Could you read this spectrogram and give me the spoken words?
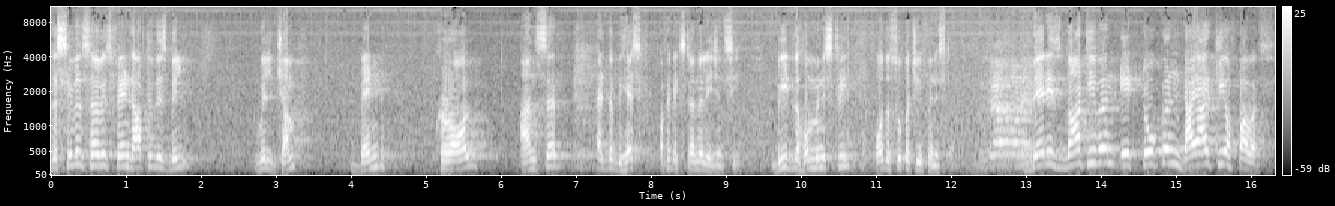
the civil service friends after this bill will jump, bend, crawl, answer at the behest of an external agency, be it the Home Ministry or the Super Chief Minister. There is not even a token diarchy of powers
